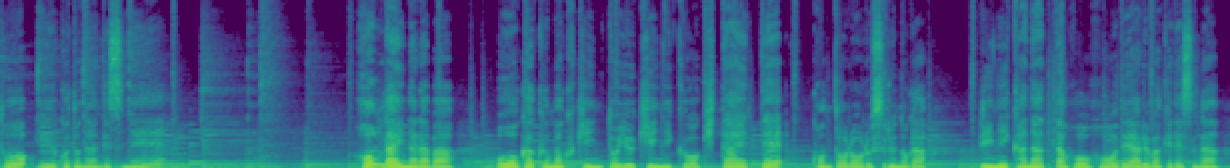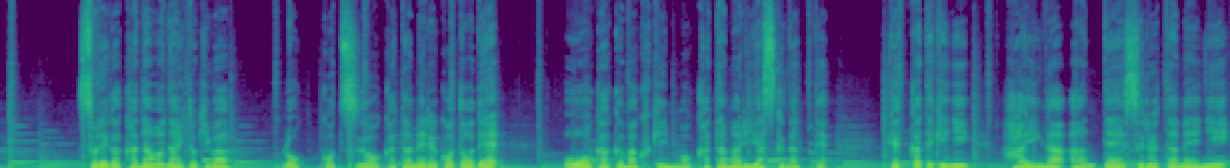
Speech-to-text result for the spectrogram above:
ということなんですね。本来ならば横隔膜筋という筋肉を鍛えてコントロールするのが理にかなった方法であるわけですがそれがかなわない時は肋骨を固めることで横隔膜筋も固まりやすくなって結果的に肺が安定するために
